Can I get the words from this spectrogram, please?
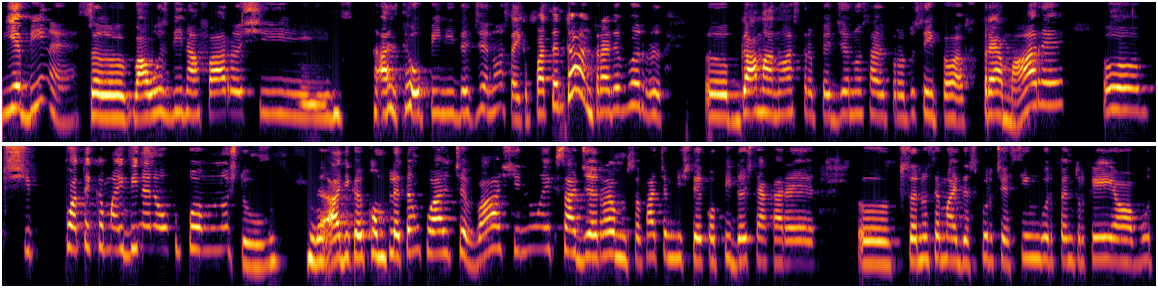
e bine să auzi din afară și alte opinii de genul ăsta. Adică poate da, într-adevăr, uh, gama noastră pe genul ăsta de produse e prea mare uh, și poate că mai bine ne ocupăm, nu știu, adică completăm cu altceva și nu exagerăm să facem niște copii de ăștia care uh, să nu se mai descurce singuri pentru că ei au avut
